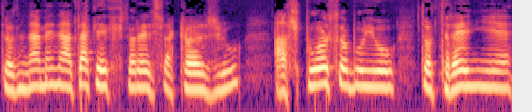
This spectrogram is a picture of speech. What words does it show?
to znamená také, ktoré sa klžú a spôsobujú to trenie e,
